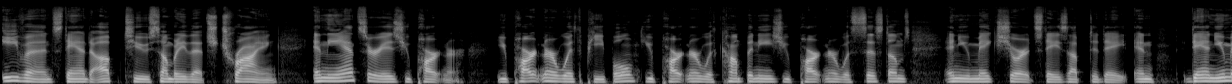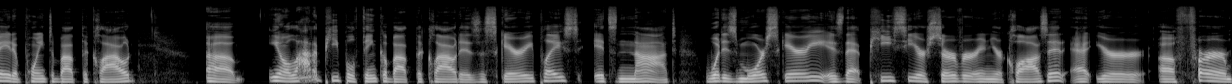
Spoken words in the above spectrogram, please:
even stand up to somebody that's trying? And the answer is you partner. You partner with people, you partner with companies, you partner with systems, and you make sure it stays up to date. And Dan, you made a point about the cloud. Uh, you know, a lot of people think about the cloud as a scary place. It's not. What is more scary is that PC or server in your closet at your uh, firm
